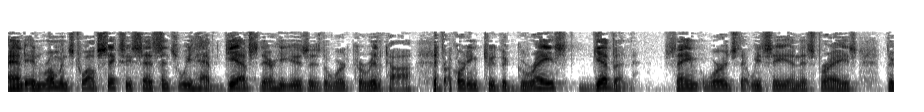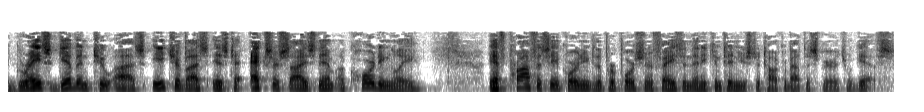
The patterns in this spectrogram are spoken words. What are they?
And in Romans 12:6 he says, since we have gifts, there he uses the word charisma, according to the grace given. Same words that we see in this phrase. The grace given to us, each of us is to exercise them accordingly. If prophecy according to the proportion of faith, and then he continues to talk about the spiritual gifts.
